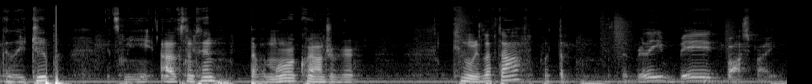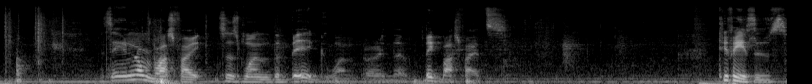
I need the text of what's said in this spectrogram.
Hello YouTube, it's me, Alex Ninten, back with more Chrono Trigger. Can we left off with the, the really big boss fight? It's a normal boss fight, this is one of the big one, or the big boss fights. Two phases.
